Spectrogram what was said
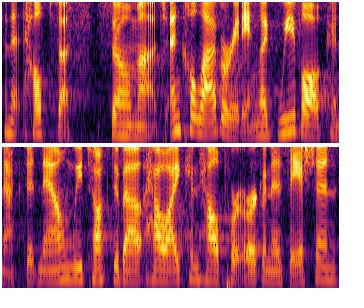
And it helps us so much. And collaborating, like we've all connected now, and we talked about how I can help her organization,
